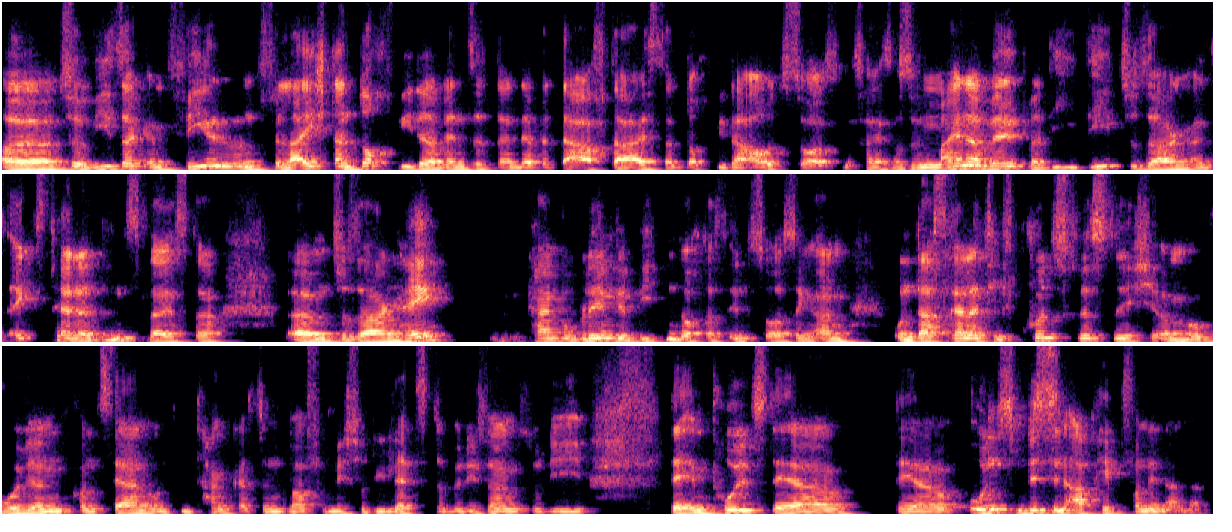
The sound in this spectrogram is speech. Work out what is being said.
äh, zur Visag empfehlen und vielleicht dann doch wieder, wenn sie dann der Bedarf da ist, dann doch wieder outsourcen. Das heißt also in meiner Welt war die Idee zu sagen, als externer Dienstleister ähm, zu sagen, hey, kein Problem, wir bieten doch das Insourcing an und das relativ kurzfristig, ähm, obwohl wir ein Konzern und ein Tanker sind, war für mich so die letzte, würde ich sagen, so die, der Impuls, der, der uns ein bisschen abhebt von den anderen.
